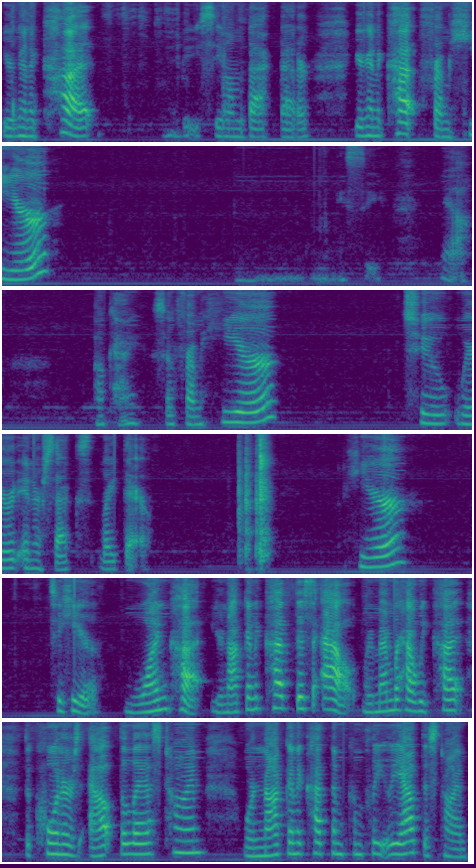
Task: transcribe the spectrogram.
you're going to cut, maybe you see it on the back better, you're going to cut from here, mm, let me see, yeah, okay, so from here to where it intersects right there. Here to here, one cut. You're not going to cut this out. Remember how we cut the corners out the last time? We're not going to cut them completely out this time.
